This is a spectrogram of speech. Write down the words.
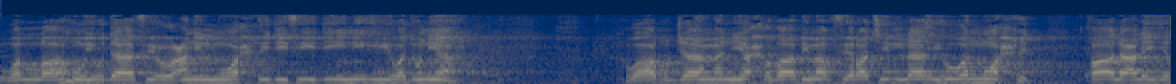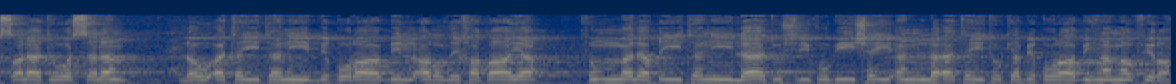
والله يدافع عن الموحد في دينه ودنياه. وأرجى من يحظى بمغفرة الله هو الموحد. قال عليه الصلاة والسلام لو أتيتني بقراب الأرض خطايا ثم لقيتني لا تشرك بي شيئا لأتيتك بقرابها مغفرة.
